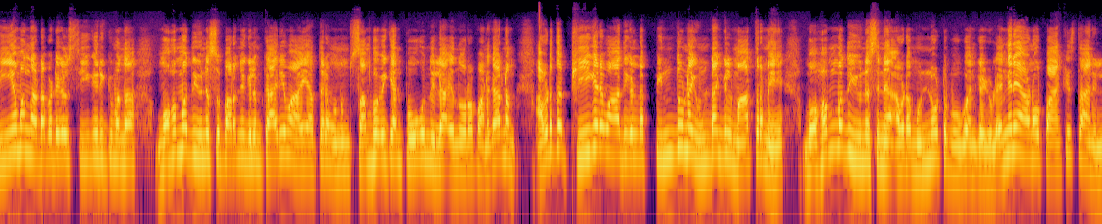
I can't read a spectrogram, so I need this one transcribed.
നിയമ നടപടികൾ സ്വീകരിക്കുമെന്ന് മുഹമ്മദ് യൂനസ് പറഞ്ഞെങ്കിലും കാര്യമായി അത്തരമൊന്നും സംഭവിക്കാൻ പോകുന്നില്ല എന്ന് ഉറപ്പാണ്. കാരണം അവിടുത്തെ ഭീകരവാദികളുടെ പിന്തുണയുണ്ടെങ്കിൽ മാത്രമേ മുഹമ്മദ് യൂനസിന് അവിടെ മുന്നോട്ട് പോകുവാൻ കഴിയുള്ളൂ. എങ്ങനെയാണോ പാകിസ്ഥാനിൽ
